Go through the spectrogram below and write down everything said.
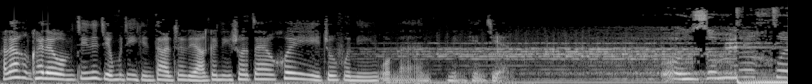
好了很快的我们今天节目进行到这里啊跟您说再会祝福您我们明天见。我怎么会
